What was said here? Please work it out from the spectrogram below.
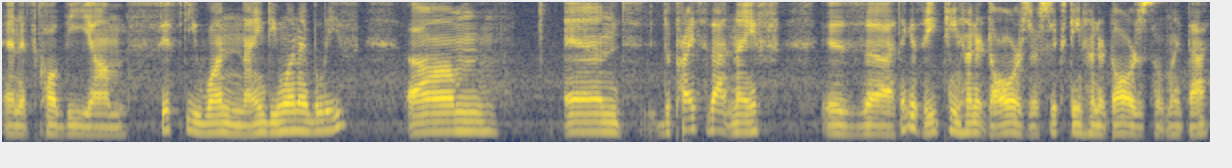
and it's called the um, 5191, I believe. Um, and the price of that knife is uh, I think it's $1,800 or $1,600 or something like that.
